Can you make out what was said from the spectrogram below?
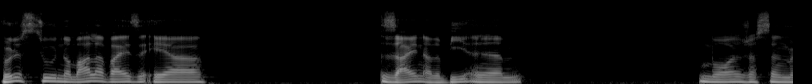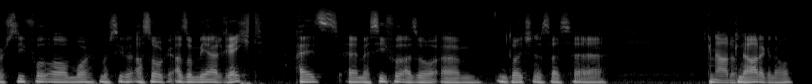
Würdest du normalerweise eher sein, also be ähm, more just than merciful or more merciful, achso, okay, also mehr Recht als äh, merciful, also ähm, im Deutschen ist das äh, Gnade. Gnade, genau.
